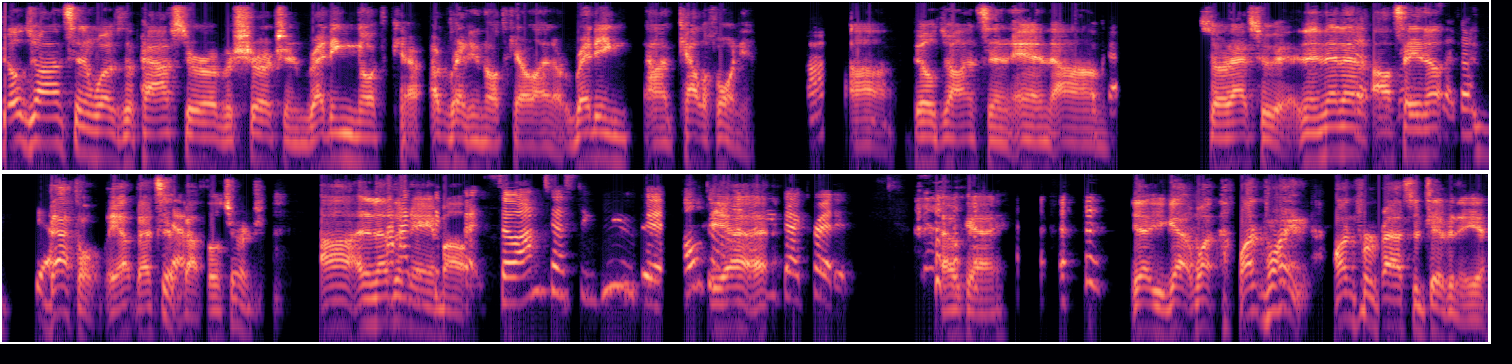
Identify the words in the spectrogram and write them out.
Bill Johnson was the pastor of a church in Redding, North Car- uh, Redding, North Carolina, Redding, uh, California. Ah. Uh, Bill Johnson, and um, Okay. so that's who. It, and then uh, Bethel, I'll say another Yeah. Bethel. Yeah, that's it. Yeah. Bethel Church. Uh, and another name. Uh. So I'm testing you then. Hold on. Yeah. I need that credit. okay. yeah, you got one point one point, one for Pastor Tiffany. Yeah.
